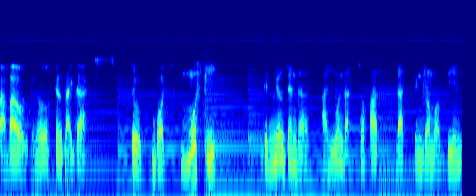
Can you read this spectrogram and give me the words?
about, you know, things like that. So, but mostly the male gender are the one that suffers that syndrome of being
